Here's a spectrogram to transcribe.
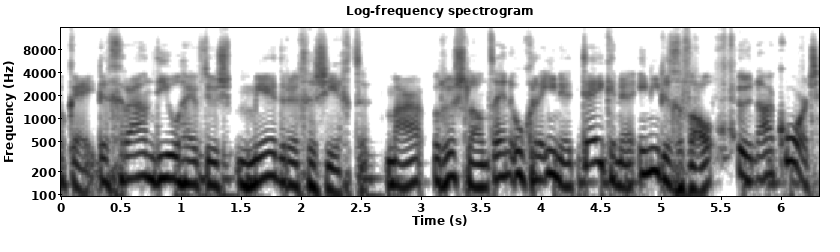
Oké, de graandeal heeft dus meerdere gezichten. Maar Rusland en Oekraïne tekenen in ieder geval een akkoord.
